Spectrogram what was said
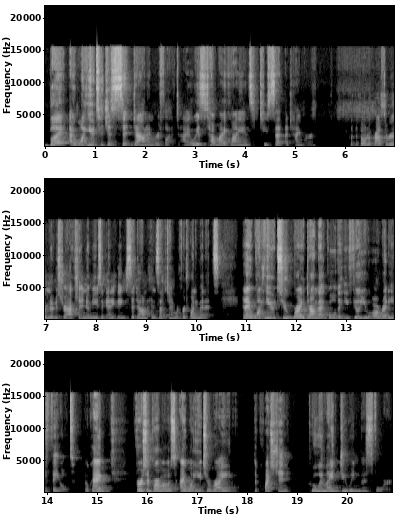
But I want you to just sit down and reflect. I always tell my clients to set a timer. Put the phone across the room, no distraction, no music, anything. Sit down and set the timer for 20 minutes. And I want you to write down that goal that you feel you already failed. Okay. First and foremost, I want you to write the question Who am I doing this for?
